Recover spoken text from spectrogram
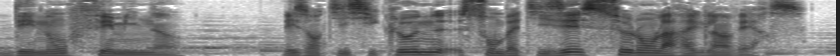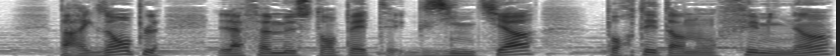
des noms féminins. Les anticyclones sont baptisés selon la règle inverse. Par exemple, la fameuse tempête Xintia portait un nom féminin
